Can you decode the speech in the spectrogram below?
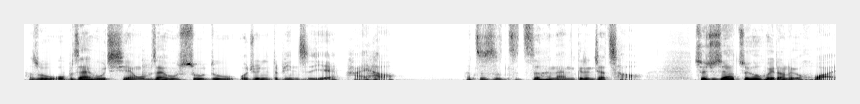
他说我不在乎钱，我不在乎速度，我觉得你的品质也还好，那这是这这很难跟人家吵，所以就是要最后回到那个 why，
